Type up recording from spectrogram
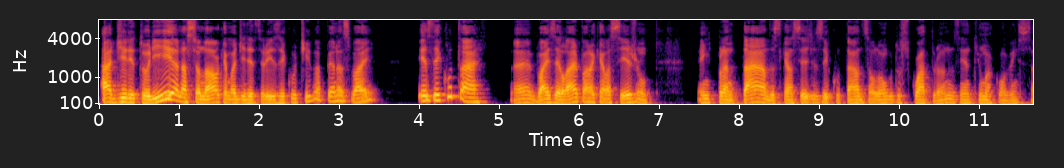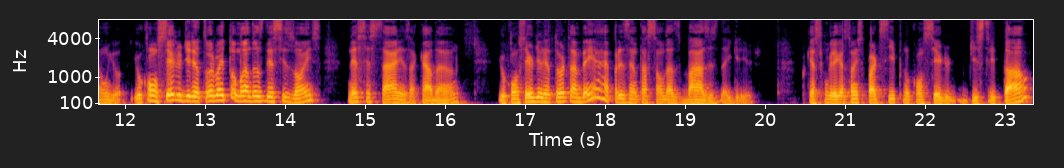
a diretoria nacional, que é uma diretoria executiva, apenas vai executar, né? vai zelar para que elas sejam implantadas, que elas sejam executadas ao longo dos quatro anos entre uma convenção e outra. E o conselho diretor vai tomando as decisões necessárias a cada ano. E o conselho diretor também é a representação das bases da igreja, porque as congregações participam no conselho distrital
